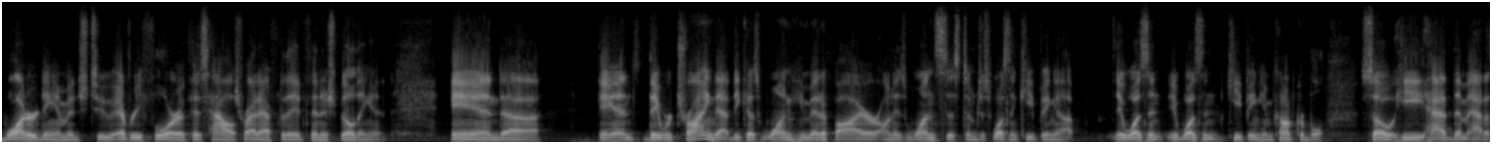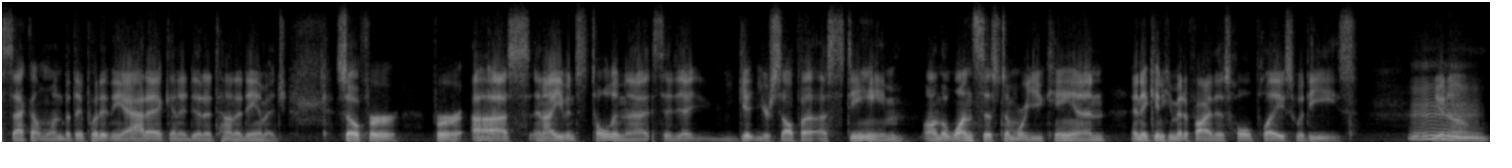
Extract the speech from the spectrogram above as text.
water damage to every floor of his house right after they had finished building it. And uh, and they were trying that because one humidifier on his one system just wasn't keeping up. It wasn't it wasn't keeping him comfortable. So he had them add a second one, but they put it in the attic and it did a ton of damage. So for for us, and I even told him that I said, yeah, get yourself a, a steam on the one system where you can, and it can humidify this whole place with ease you know Mm.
